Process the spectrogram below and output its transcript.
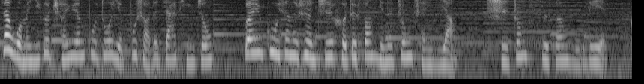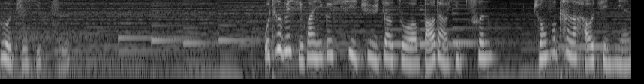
在我们一个成员不多也不少的家庭中，关于故乡的认知和对方言的忠诚一样，始终四分五裂，各执一词。我特别喜欢一个戏剧，叫做《宝岛一村》，重复看了好几年。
